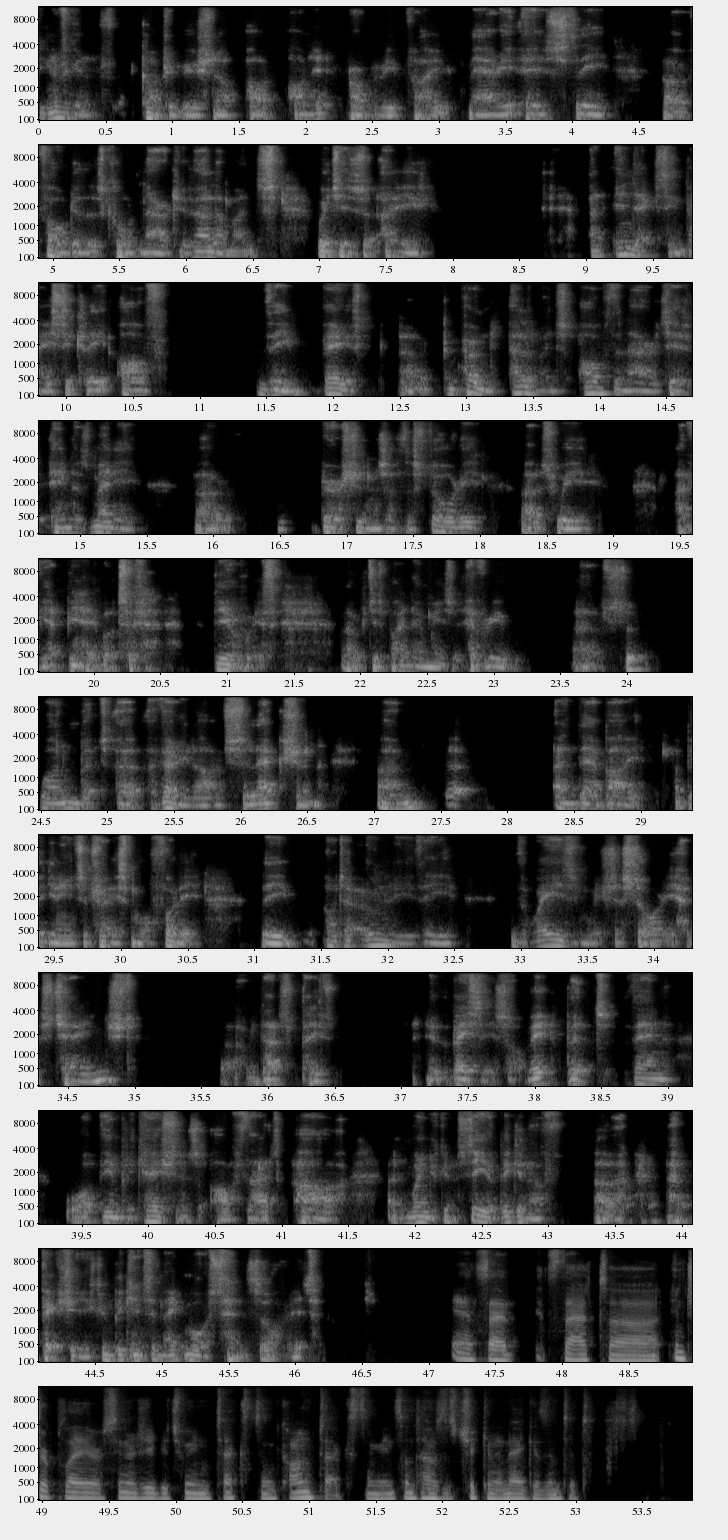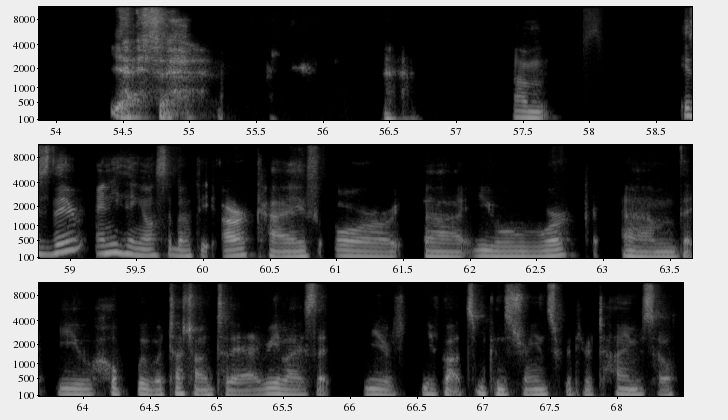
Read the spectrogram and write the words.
significant contribution on, it, probably by Mary, is the uh, folder that's called Narrative Elements, which is a an indexing basically of the various uh, component elements of the narrative in as many uh, versions of the story as we have yet been able to deal with, uh, which is by no means every uh, one, but a, very large selection, um, and thereby are beginning to trace more fully the not only the the ways in which the story has changed. I mean, that's based, you know, the basis of it, but then what the implications of that are. And when you can see a big enough uh, picture, you can begin to make more sense of it. Yeah, it's that it's that uh, interplay or synergy between text and context. I mean, sometimes it's chicken and egg, isn't it? Yes. um, is there anything else about the archive or uh, your work um, that you hope we would touch on today? I realize that you've you've got some constraints with your time, so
